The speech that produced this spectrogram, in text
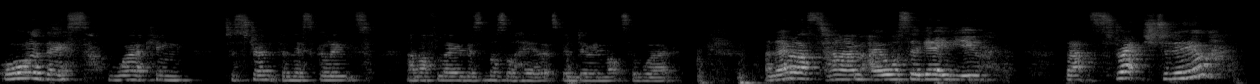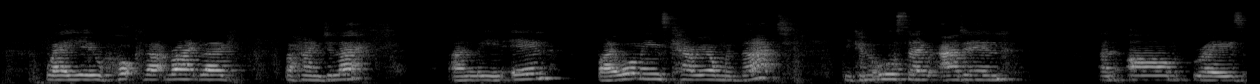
All of this working to strengthen this glute and offload this muscle here that's been doing lots of work. I know last time I also gave you that stretch to do where you hook that right leg behind your left and lean in. By all means carry on with that. You can also add in an arm raise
